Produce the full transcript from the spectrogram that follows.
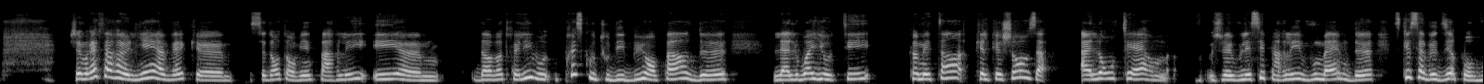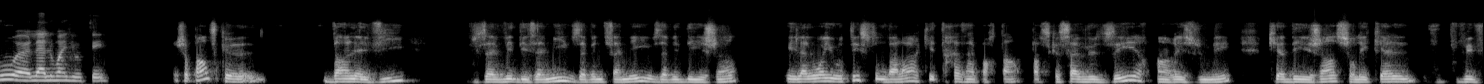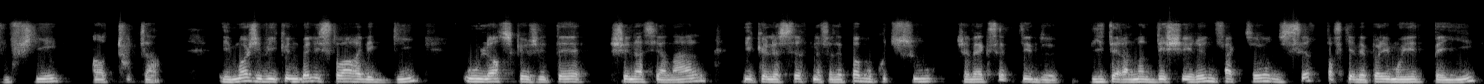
J'aimerais faire un lien avec euh, ce dont on vient de parler. Et euh, dans votre livre, presque au tout début, on parle de la loyauté comme étant quelque chose à, long terme. Je vais vous laisser parler vous-même de ce que ça veut dire pour vous, la loyauté. Je pense que dans la vie, vous avez des amis, vous avez une famille, vous avez des gens et la loyauté, c'est une valeur qui est très importante parce que ça veut dire, en résumé, qu'il y a des gens sur lesquels vous pouvez vous fier en tout temps. Et moi, j'ai vécu une belle histoire avec Guy où lorsque j'étais chez National et que le cirque ne faisait pas beaucoup de sous, j'avais accepté de littéralement déchirer une facture du cirque parce qu'il n'y avait pas les moyens de payer.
